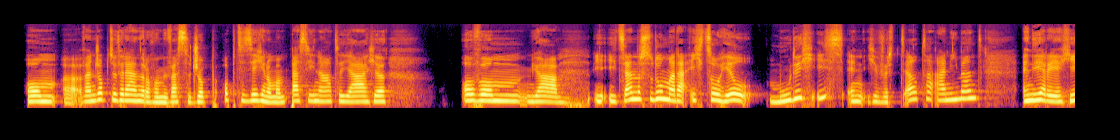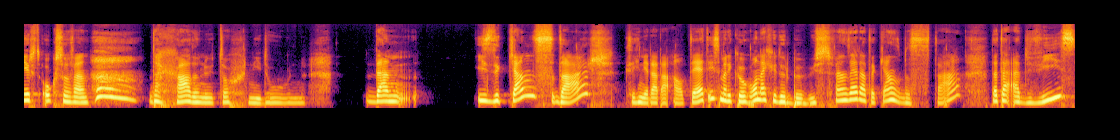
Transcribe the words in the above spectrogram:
om uh, van job te veranderen of om je vaste job op te zeggen, om een passie na te jagen of om ja, iets anders te doen, maar dat echt zo heel moedig is en je vertelt dat aan iemand en die reageert ook zo van, ah, dat gaat je nu toch niet doen. Dan is de kans daar, ik zeg niet dat dat altijd is, maar ik wil gewoon dat je er bewust van bent dat de kans bestaat dat dat advies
